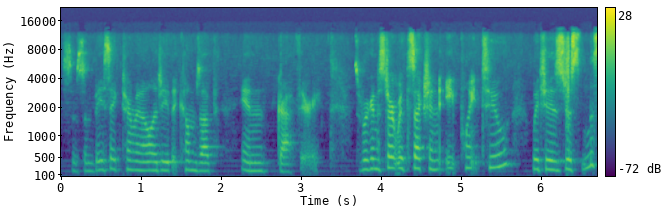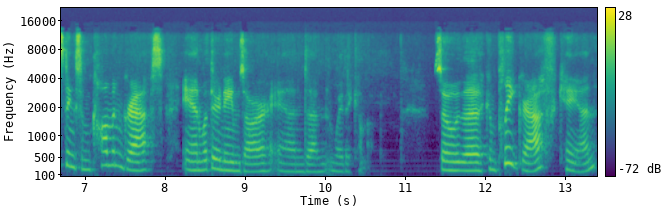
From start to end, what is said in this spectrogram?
So some basic terminology that comes up in graph theory. So we're going to start with section 8.2, which is just listing some common graphs and what their names are and um, where they come up. So the complete graph, Kn,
